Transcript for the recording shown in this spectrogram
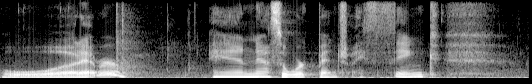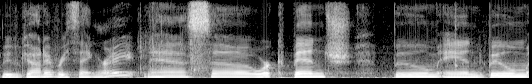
Whatever and NASA Workbench. I think we've got everything, right? NASA Workbench, boom and boom.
